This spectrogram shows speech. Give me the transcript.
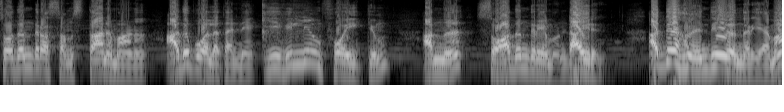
സ്വതന്ത്ര സംസ്ഥാനമാണ്. അതുപോലെ തന്നെ ഈ വില്യം ഫോയ്ക്കും അന്ന് സ്വാതന്ത്ര്യമുണ്ടായിരുന്നു. അദ്ദേഹം എന്ത് ചെയ്തെന്നറിയാമോ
